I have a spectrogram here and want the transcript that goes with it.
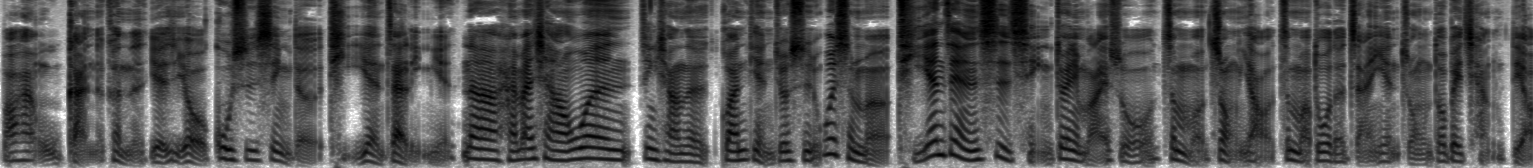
包含五感的，可能也有故事性的体验在里面。那还蛮想要问静祥的观点，就是为什么体验这件事情对你们来说这么重要？这么多的展演中都被强调，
